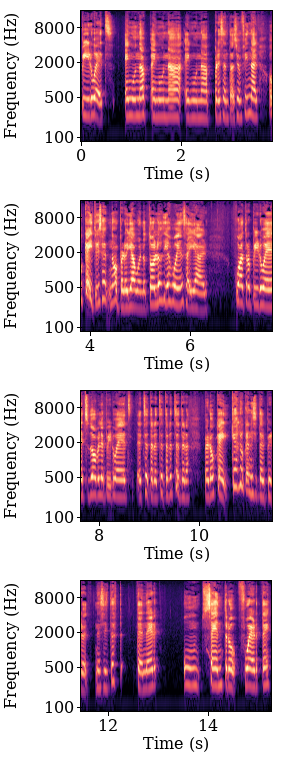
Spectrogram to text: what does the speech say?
piruetes en una, en, una, en una presentación final, ok, tú dices, no, pero ya bueno, todos los días voy a ensayar cuatro piruetes, doble piruetes, etcétera, etcétera, etcétera. Pero ok, ¿qué es lo que necesita el piruete? Necesitas tener un centro fuerte,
